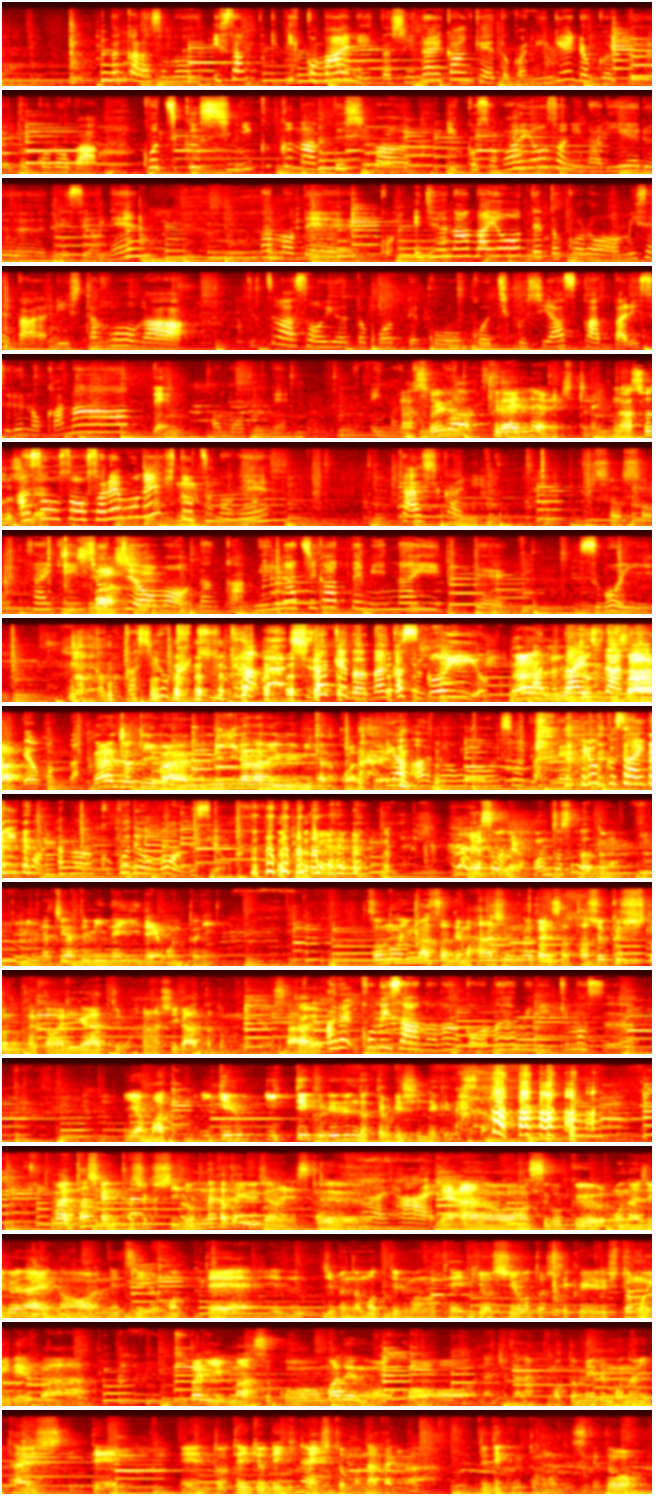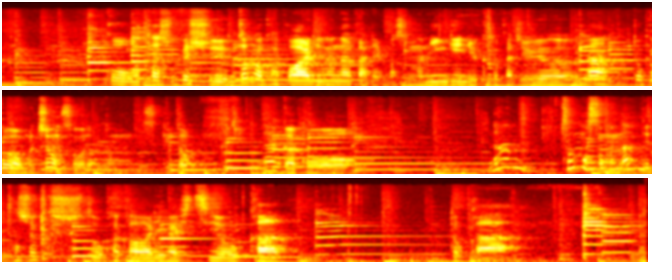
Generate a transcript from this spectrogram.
だからそのいさ一個前に言った信頼関係とか人間力っていうところが構築しにくくなってしまう一個阻害要素になり得るんですよね。なのでこうえ柔軟だよってところを見せたりした方が実はそういうとこってこう構築しやすかったりするのかなって思って今あそれがプライドだよねきっとね。あそうですね。あそうそうそれもね一つのね、確かに。そうそう。最近しょっちゅう思う。なんかみんな違ってみんないいってすごいなんか昔よく聞いた詩だけどなんかすごいあの大事だなって思った。なんでちょっと今右斜め上見たのこうやって。いやあのーそうですね。よく最近こあのここで思うんですよ。いやそうだよ。本当そうだと思う。うん。みんな違ってみんないいだよ本当に。その今さでも話の中でさ多職種との関わりがっていう話があったと思うんだけどさ、はい。あれ？コミさんのなんかお悩みに行きます？いやまあいける言ってくれるんだったら嬉しいんだけどさ まあ確かに多職種いろんな方いるじゃないですか、ええはいはい。ね、あのすごく同じぐらいの熱意を持って自分の持っているものを提供しようとしてくれる人もいればやっぱりまあそこまでのこうなんていうかな求めるものに対して、えー、と提供できない人も中には出てくると思うんですけどこう多職種との関わりの中で、まあ、その人間力とか重要なところはもちろんそうだと思うんですけどなんかこうなんそもそもなんで多職種と関わりが必要か？とか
